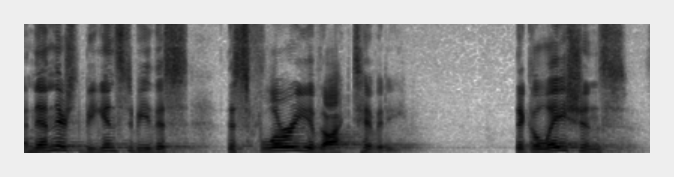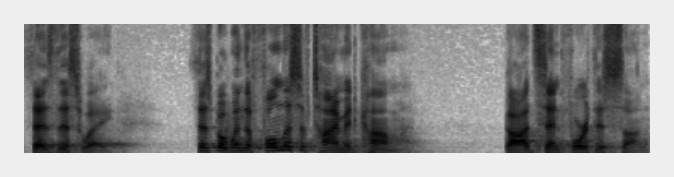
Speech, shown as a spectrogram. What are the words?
And then there begins to be this, this flurry of activity. The Galatians says this way it says, But when the fullness of time had come, God sent forth his Son,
